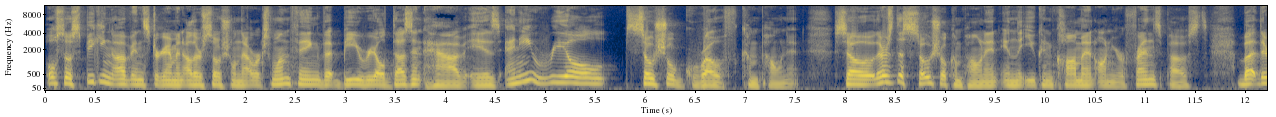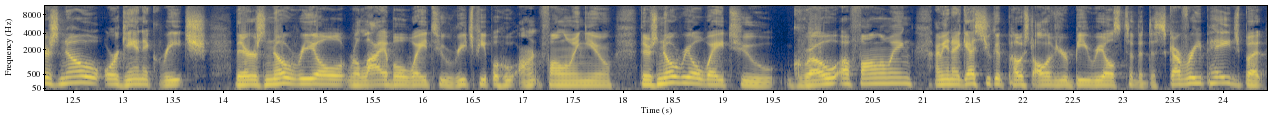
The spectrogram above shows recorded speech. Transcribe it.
Also, speaking of Instagram and other social networks, one thing that BeReal doesn't have is any real social growth component. So there's the social component in that you can comment on your friends' posts, but there's no organic reach. There's no real reliable way to reach people who aren't following you. There's no real way to grow a following. I mean, I guess you could post all of your BeReals to the discovery page, but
